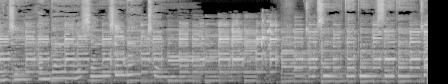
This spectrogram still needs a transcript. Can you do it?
总是很短，你先生的城，熟悉的不息的钟。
